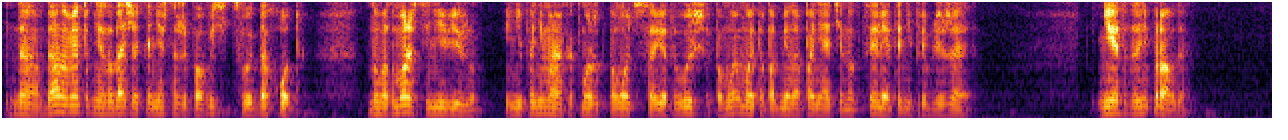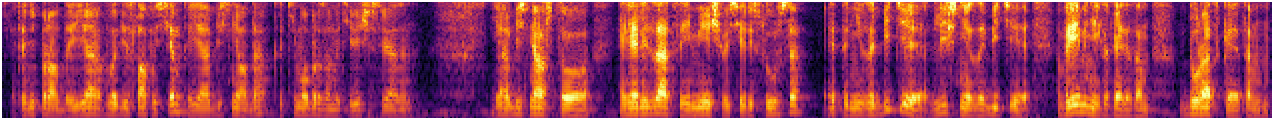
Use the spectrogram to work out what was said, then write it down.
Да, в данный момент у меня задача, конечно же, повысить свой доход. Но возможности не вижу. И не понимаю, как может помочь совет выше. По-моему, это подмена понятий, но к цели это не приближает. Нет, это неправда. Это неправда. Я, Владислав Усенко, я объяснял, да, каким образом эти вещи связаны. Я объяснял, что реализация имеющегося ресурса – это не забитие, лишнее забитие времени, какая-то там дурацкое там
